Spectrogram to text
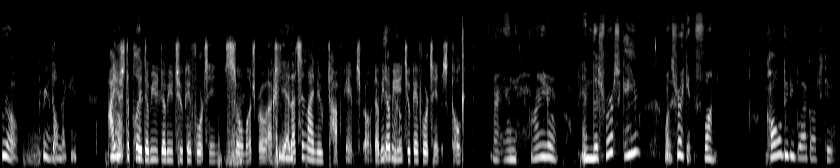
Bro, freaking No. love that game. I used to play WW2K14 so much, bro. Actually, yeah, Yeah. that's in my new top games, bro. WWE 2K14 is gold. Alright, and I don't, bro. And this first game was freaking fun. Call of Duty Black Ops 2.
